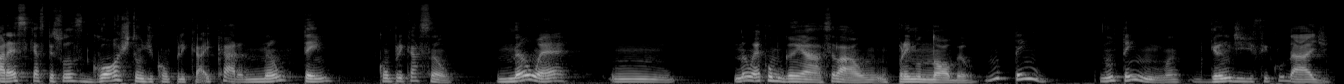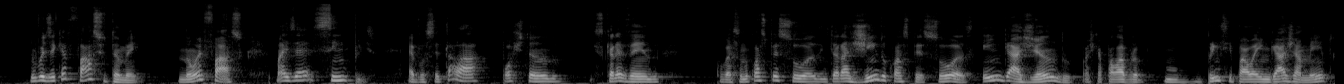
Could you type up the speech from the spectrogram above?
Parece que as pessoas gostam de complicar. E, cara, não tem complicação. Não é um, não é como ganhar, sei lá, um, prêmio Nobel. Não tem, não tem uma grande dificuldade. Não vou dizer que é fácil também. Não é fácil, mas é simples. É você estar tá lá, postando, escrevendo, conversando com as pessoas, interagindo com as pessoas, engajando. Acho que a palavra principal é engajamento,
